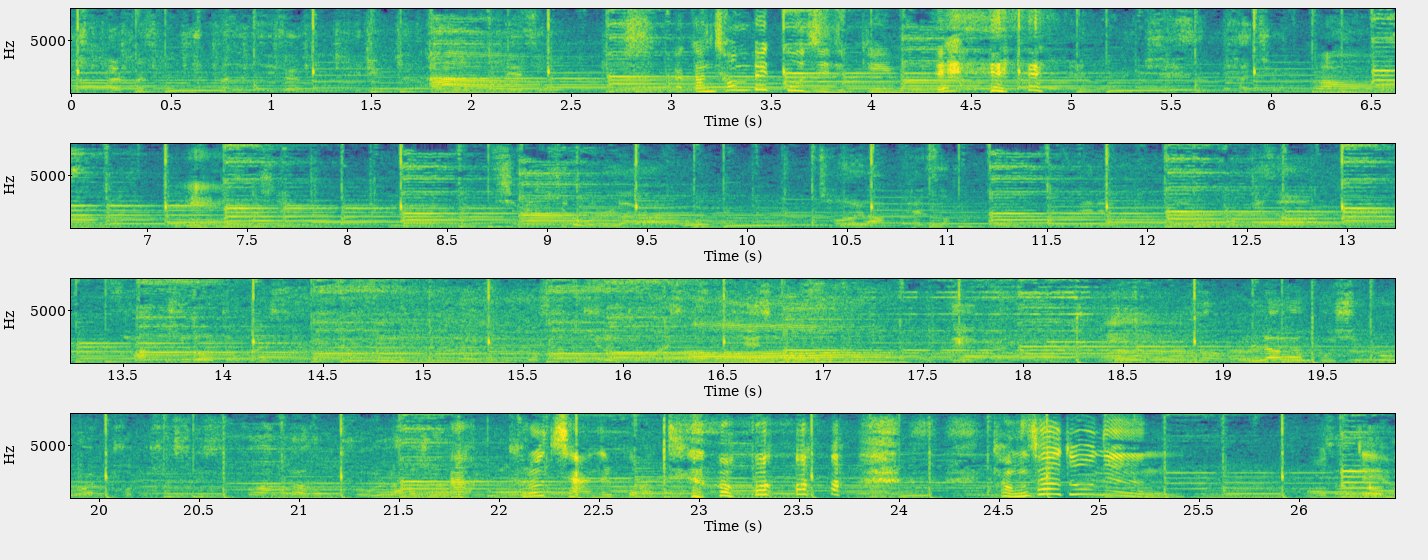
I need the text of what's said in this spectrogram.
98% 90% 이상 길이고요. 아. 그래서 약간 천백고지 느낌인데. 비슷하죠. 어, 예. 사실 그 11km 올라가고 절 앞에서부터 내려오는데 거기서 4km 더 갈 수 있어요. 음, 또 3km 더 갈 수 있어요. 계속 어, 꼭대기까지. 예. 그래서 올라가 보시고 더 탈 수 있을 것 같다 그럼 더 올라가셔도 아, 돼요. 그렇지 않을 것 같아요. 경사도는 어때요?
